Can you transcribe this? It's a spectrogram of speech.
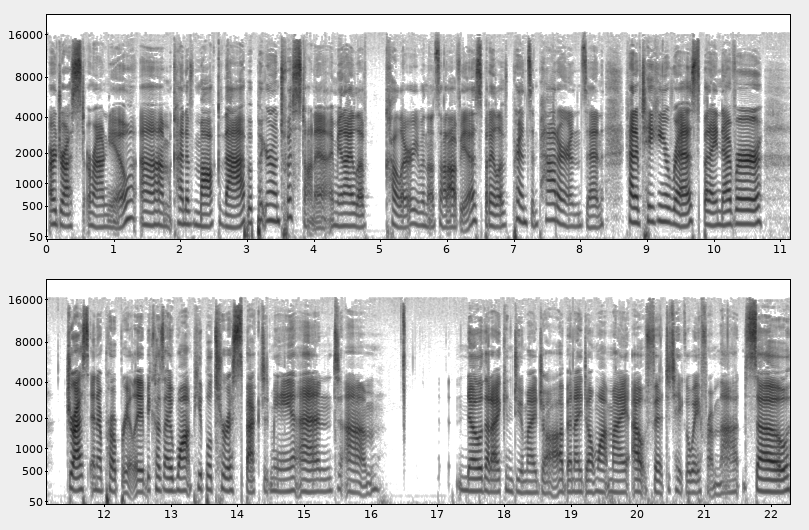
are dressed around you. Um, kind of mock that, but put your own twist on it. I mean, I love color, even though it's not obvious, but I love prints and patterns and kind of taking a risk, but I never dress inappropriately because I want people to respect me and um, know that I can do my job, and I don't want my outfit to take away from that. So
